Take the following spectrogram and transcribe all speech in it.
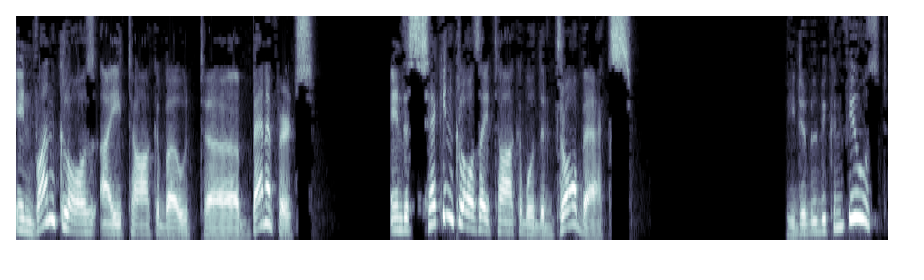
in one clause I talk about uh, benefits, in the second clause I talk about the drawbacks, reader will be confused.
